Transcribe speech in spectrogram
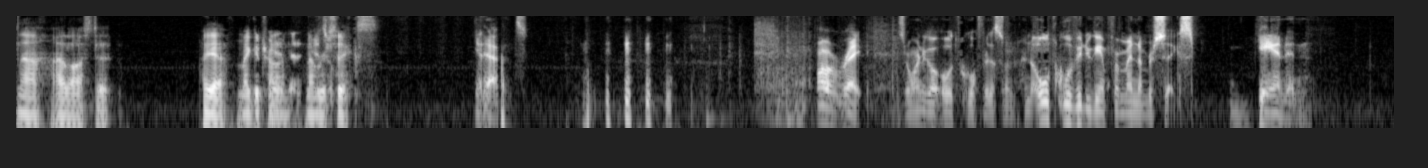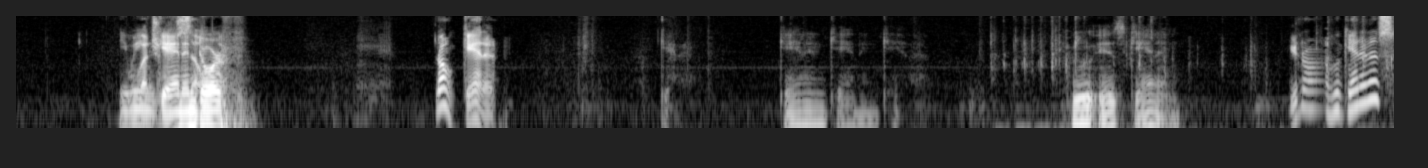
Nah, I lost it. Oh yeah, Megatron it- number six. It happens. All right, so we're gonna go old school for this one. An old school video game for my number six, Ganon. You mean Legend Zelda. Ganondorf? No, Ganon. Ganon, Ganon, Ganon. Who is Ganon? You know who Ganon is?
